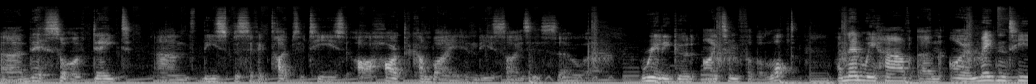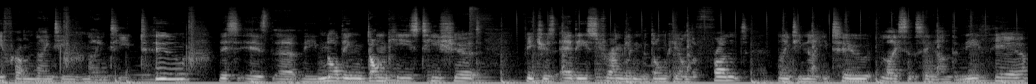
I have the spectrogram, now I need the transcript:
Uh, this sort of date and these specific types of tees are hard to come by in these sizes, so uh, really good item for the lot. And then we have an Iron Maiden tee from 1992. This is the, the Nodding Donkeys t-shirt features Eddie strangling the donkey on the front, 1992 licensing underneath here.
